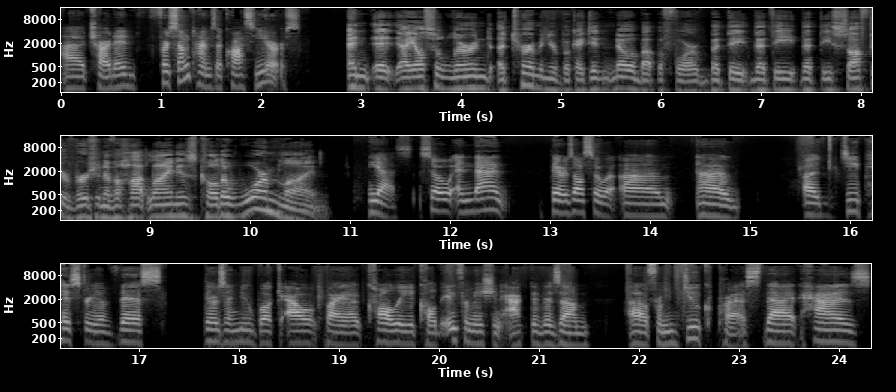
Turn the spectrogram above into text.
uh, charted for sometimes across years. And uh, I also learned a term in your book I didn't know about before, but the, that the that the softer version of a hotline is called a warm line. Yes. So, and that there's also a, a, a deep history of this. There's a new book out by a colleague called Information Activism uh, from Duke Press that has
